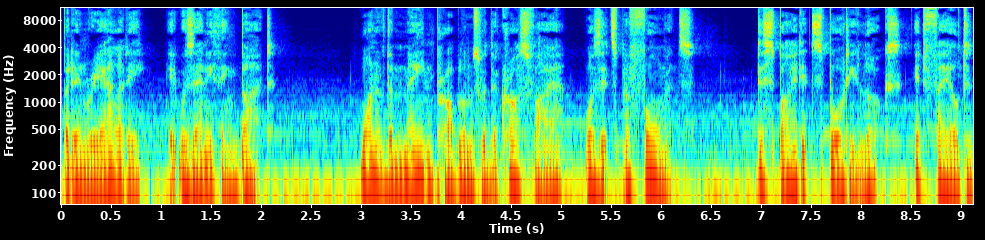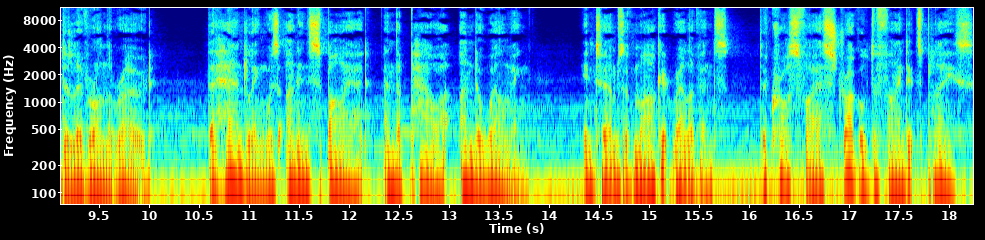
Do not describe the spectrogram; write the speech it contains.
but in reality, it was anything but. One of the main problems with the Crossfire was its performance. Despite its sporty looks, it failed to deliver on the road. The handling was uninspired and the power underwhelming. In terms of market relevance, the Crossfire struggled to find its place.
